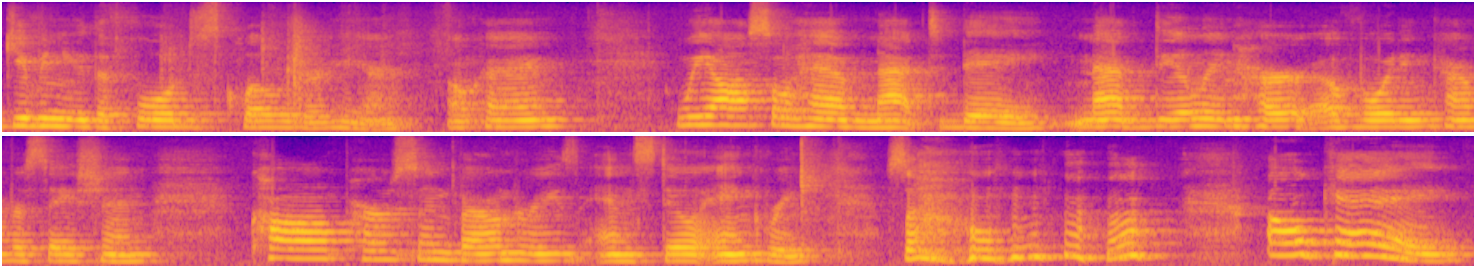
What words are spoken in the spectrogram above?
giving you the full disclosure here, okay? We also have not today, not dealing, hurt, avoiding conversation, call, person, boundaries, and still angry. So, okay.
